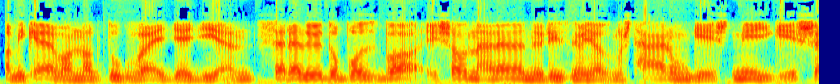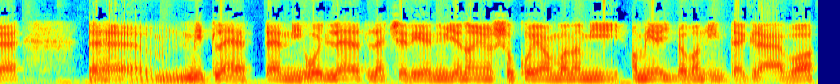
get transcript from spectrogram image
amik el vannak dugva egy-egy ilyen szerelődobozba, és annál ellenőrizni, hogy az most 3G-s, 4G-se, mit lehet tenni, hogy lehet lecserélni, ugye nagyon sok olyan van, ami, ami egybe van integrálva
